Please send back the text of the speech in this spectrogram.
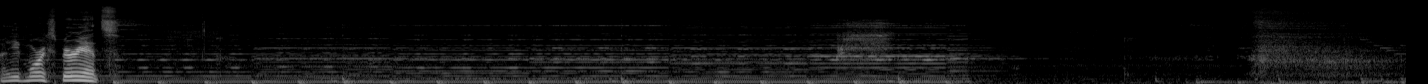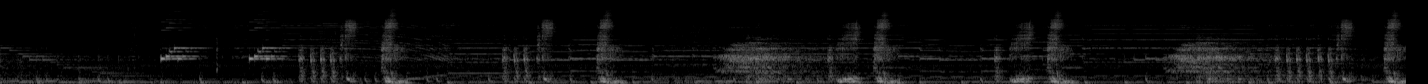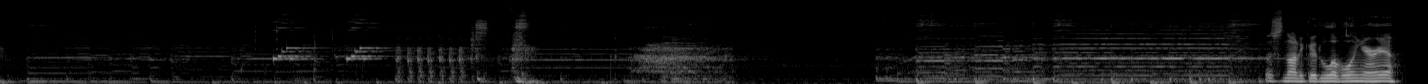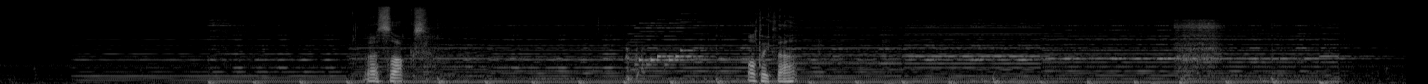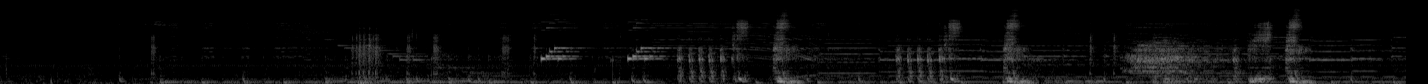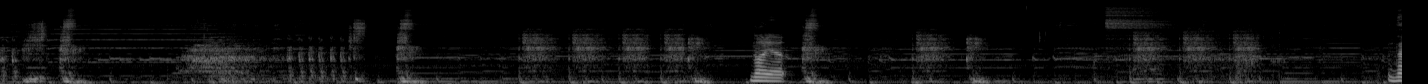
I need more experience. This is not a good leveling area. That sucks. I'll take that.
